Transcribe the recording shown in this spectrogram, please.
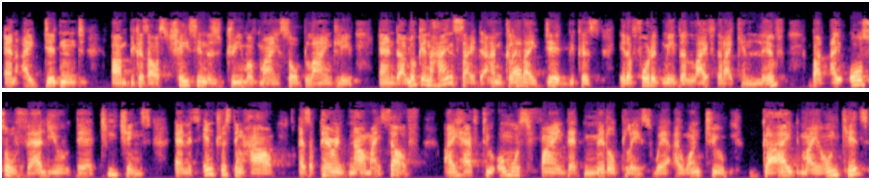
And I didn't um, because I was chasing this dream of mine so blindly. And uh, look, in hindsight, I'm glad I did because it afforded me the life that I can live. But I also value their teachings. And it's interesting how, as a parent now myself, I have to almost find that middle place where I want to guide my own kids,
